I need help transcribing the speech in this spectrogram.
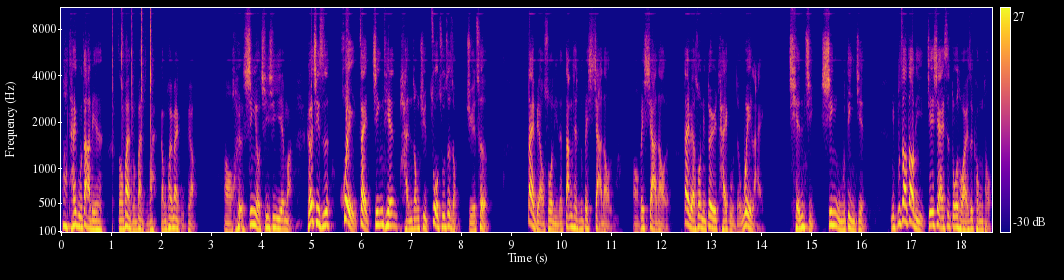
啊，台股大跌怎么办？怎么办？怎么办？赶快卖股票哦，心有戚戚焉嘛。可是其实会在今天盘中去做出这种决策，代表说你的当下就是被吓到了嘛？哦，被吓到了，代表说你对于台股的未来前景心无定见，你不知道到底接下来是多头还是空头，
